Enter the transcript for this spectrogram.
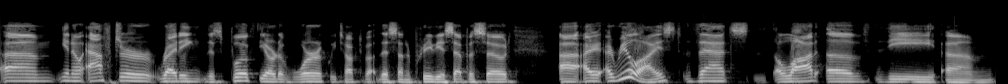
um, you know, after writing this book, The Art of Work, we talked about this on a previous episode. Uh, I, I, realized that a lot of the um,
